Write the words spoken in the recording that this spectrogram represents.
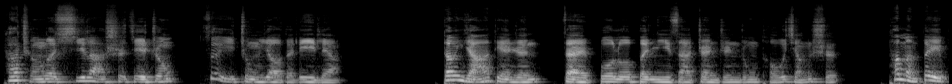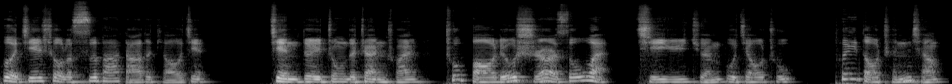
他成了希腊世界中最重要的力量。当雅典人在波罗奔尼撒战争中投降时，他们被迫接受了斯巴达的条件：舰队中的战船除保留十二艘外，其余全部交出，推倒城墙，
